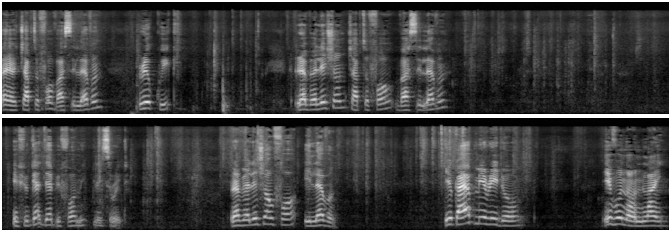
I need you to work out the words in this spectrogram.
uh, chapter 4, verse 11, real quick. Revelation chapter 4, verse 11. If you get there before me, please read. Revelation 4, 11. You can help me read, oh, even online.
